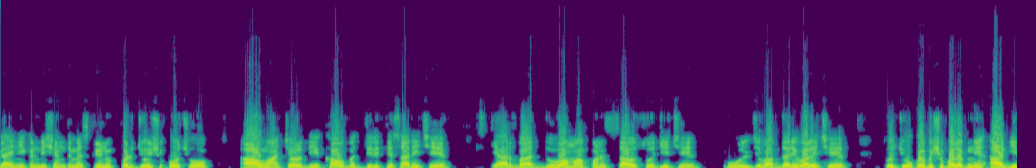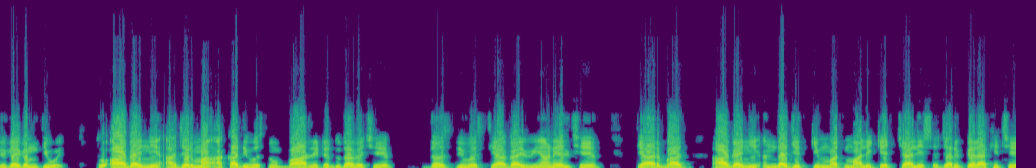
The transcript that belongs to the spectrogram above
ગાયની કન્ડિશન તમે સ્ક્રીન ઉપર જોઈ શકો છો. આ વાંચળ દેખાવ બધી રીતે સારી છે. ત્યારબાદ દોવામાં પણ સાવ સોજી છે. ફૂલ જવાબદારી વાળી છે. તો જો કોઈ પશુપાલકને આ ગીર ગાય ગમતી હોય, તો આ ગાયને હાજરમાં આખા દિવસનું બાર લીટર દૂધ આવે છે. દસ દિવસથી આ ગાય વિયાણેલ છે. ત્યારબાદ આ ગાયની અંદાજિત કિંમત માલિકે ચાલીસ હજાર રૂપિયા રાખી છે.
